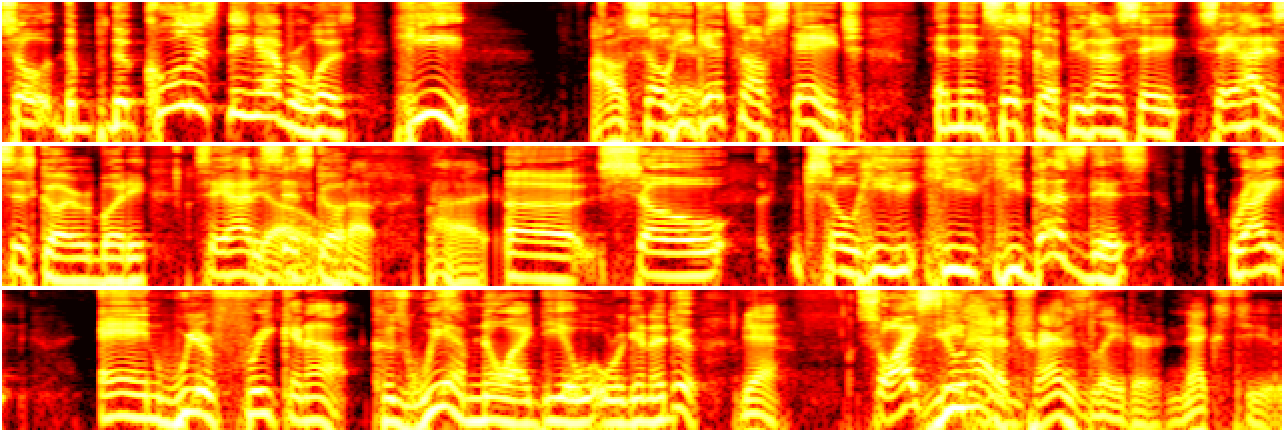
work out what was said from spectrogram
So the the coolest thing ever was he. I was So he gets off stage, and then Cisco. If you're gonna say say hi to Cisco, everybody say hi to Yo, Cisco. What up? Hi. Uh, so so he he he does this right, and we're freaking out because we have no idea what we're gonna do. yeah. So I say You had a translator next to you.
